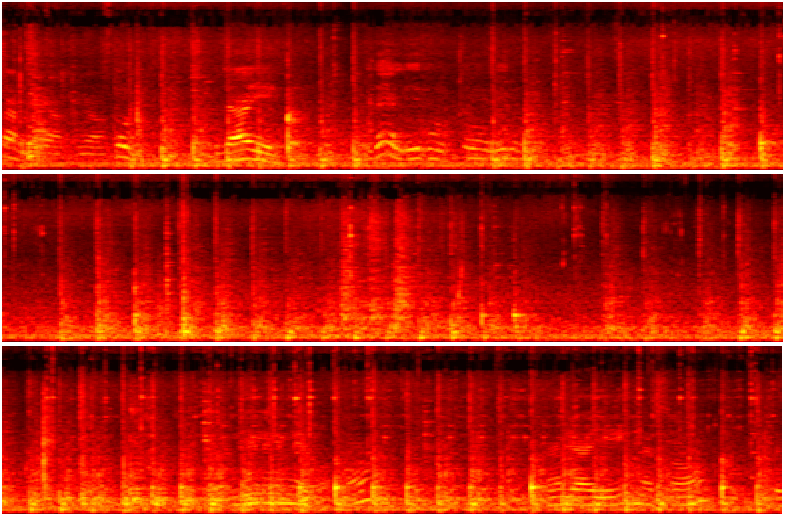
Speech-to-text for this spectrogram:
စမ်းရအောင်ဟုတ်ကြားရည်ဒါလေးကိုလေးကို လေးလေးနဲ့ပေါ့နော်။တံမြာကြီးနှစ်စုံ၊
